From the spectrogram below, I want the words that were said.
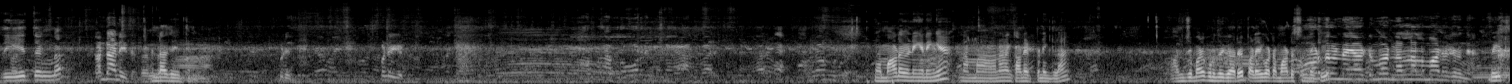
இது ஏற்றுங்கண்ணா ரெண்டாம் நேத்து ரெண்டாவது ஏற்று இப்படி. பண்ணிக்கிட்டு இந்த மாடை வேணுங்கிறீங்க. நம்ம அண்ணனை கான்டாக்ட் பண்ணிக்கலாம். அஞ்சு மாடு கொடுத்துருக்காரு பழையக்கோட்டை மாட்டு சந்தைக்கு. நல்ல நல்ல மாடு இருக்குதுங்க. வீட்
